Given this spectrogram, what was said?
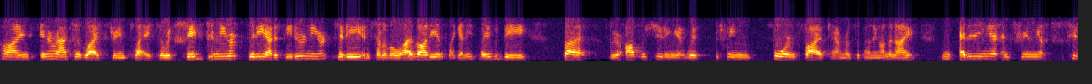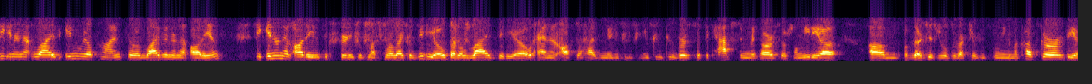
kind interactive live stream play. So it's staged in New York City at a theater in New York City in front of a live audience like any play would be, but we're also shooting it with between four and five cameras depending on the night, editing it and streaming it to the internet live in real time for a live internet audience. The internet audience experience is much more like a video, but a live video, and it also has you know you can you can converse with the cast and with our social media um, of our digital director, who's Selena McCusker, via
